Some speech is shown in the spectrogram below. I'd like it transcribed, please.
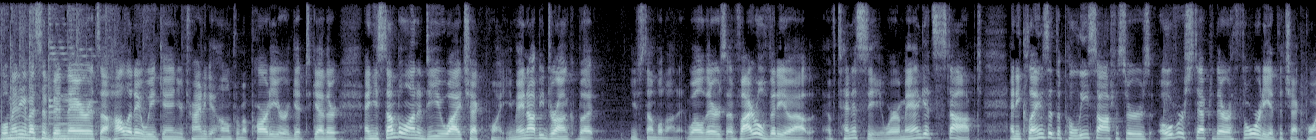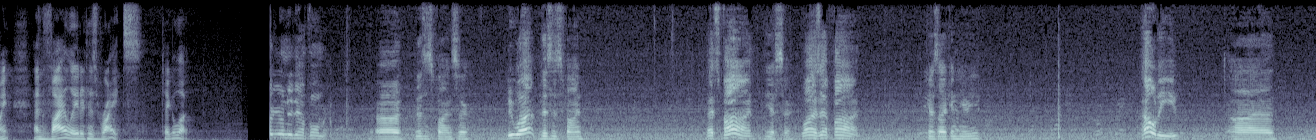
Well, many of us have been there. It's a holiday weekend. You're trying to get home from a party or a get together, and you stumble on a DUI checkpoint. You may not be drunk, but you've stumbled on it. Well, there's a viral video out of Tennessee where a man gets stopped and he claims that the police officers overstepped their authority at the checkpoint and violated his rights. Take a look. What are you doing for me? Uh, this is fine, sir. Do what? This is fine. That's fine. Yes, sir. Why is that fine? Because I can hear you. How old are you? Uh,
